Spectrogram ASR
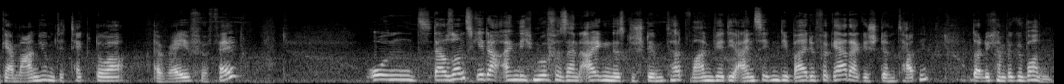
Germanium Detektor Array für Feld. Und da sonst jeder eigentlich nur für sein eigenes gestimmt hat, waren wir die einzigen, die beide für Gerda gestimmt hatten. Und dadurch haben wir gewonnen.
